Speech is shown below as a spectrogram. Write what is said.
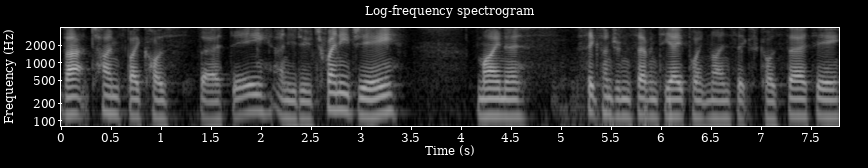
that times by cos 30 and you do 20g minus 678.96 cos 30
